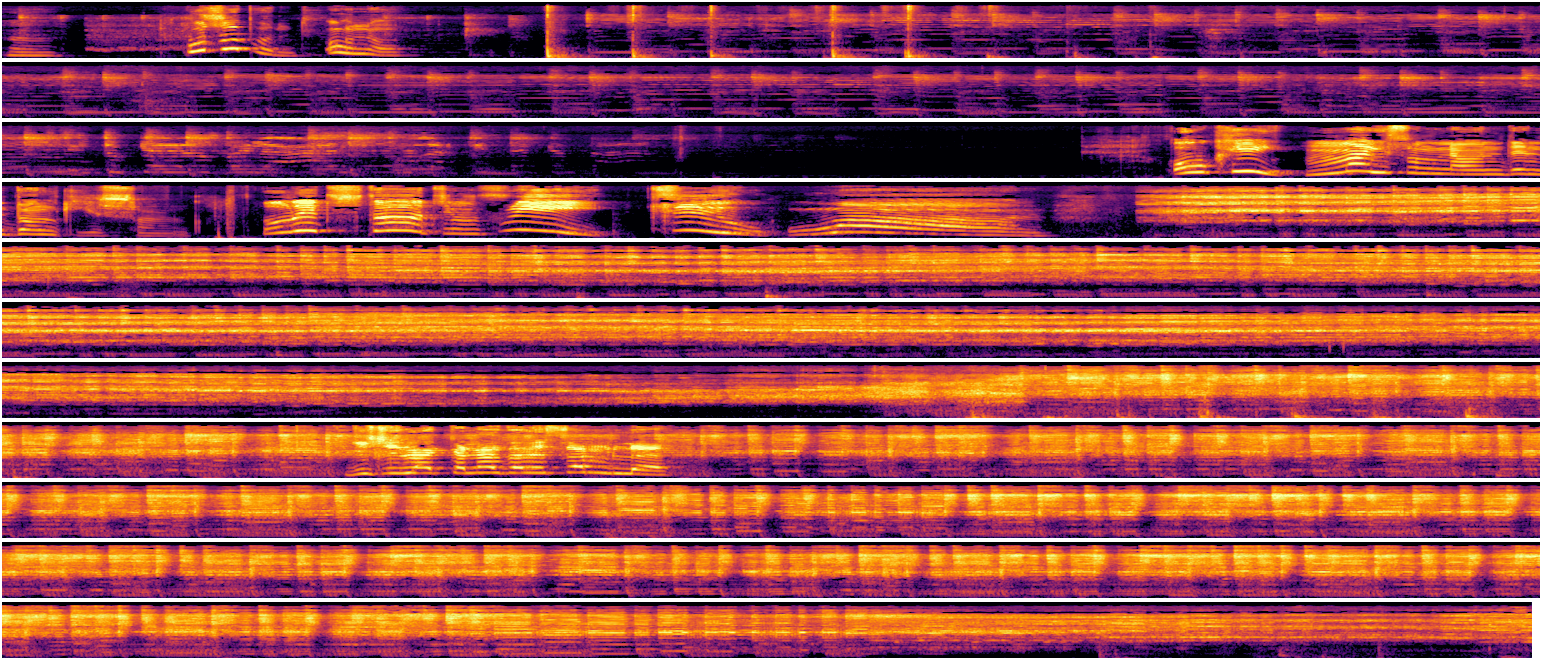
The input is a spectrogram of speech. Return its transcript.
Hmm. What's happened? Oh no. Okay, my song now and then Donkey's song. Let's start in three, two, one. canal de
